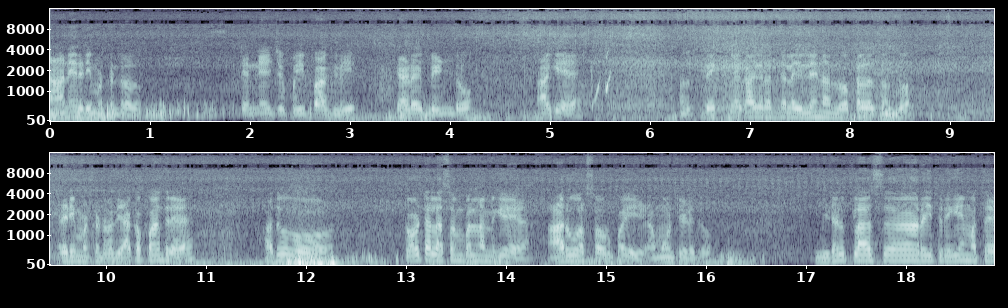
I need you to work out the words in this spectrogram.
ನಾನೇ ರೆಡಿ ಮಾಡ್ಕೊಂಡಿರೋದು. ಟೆನ್ ಏಜ್ ಪೈಪ್ ಆಗಲಿ, ಕೆಳಗೆ ಬೆಂಡು, ಹಾಗೆ ಅದಕ್ಕೆ ಬೇಕು ಬೇಕಾಗಿರೋದನ್ನೆಲ್ಲ ಇಲ್ಲೇ ನಾನು ಲೋಕಲಲ್ಲಿ ತಂದು ರೆಡಿ ಮಾಡ್ಕೊಂಡಿರೋದು. ಯಾಕಪ್ಪ ಅಂದರೆ, ಅದು ಟೋಟಲ್ ಅಸೆಂಬಲ್ ನಮಗೆ ಆರೂವರೆ ಸಾವಿರ ರೂಪಾಯಿ ಅಮೌಂಟ್ ಹೇಳಿದರು. ಮಿಡಲ್ ಕ್ಲಾಸ್ ರೈತರಿಗೆ ಮತ್ತು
